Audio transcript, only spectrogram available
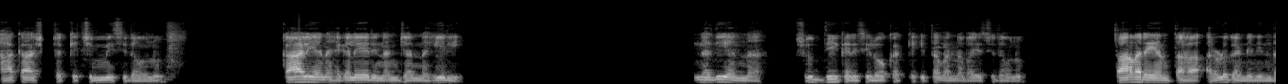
ಆಕಾಶಕ್ಕೆ ಚಿಮ್ಮಿಸಿದವನು. ಕಾಳಿಯನ ಹೆಗಲೇರಿ ನಂಜನ್ನ ಹೀರಿ ನದಿಯನ್ನ ಶುದ್ಧೀಕರಿಸಿ ಲೋಕಕ್ಕೆ ಹಿತವನ್ನ ಬಯಸಿದವನು. ತಾವರೆಯಂತಹ ಅರಳುಗಣ್ಣಿನಿಂದ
